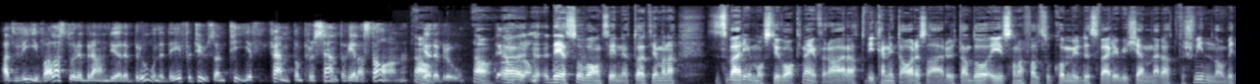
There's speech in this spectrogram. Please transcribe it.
att Vivalla står i brand i Örebro. Det är för tusan 10-15 procent av hela stan ja. i Örebro. Ja, det, det är så vanligt vansinnigt. Och att jag menar, Sverige måste ju vakna inför det här, att vi kan inte ha det så här, utan då i sådana fall så kommer ju det Sverige vi känner att försvinna om vi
